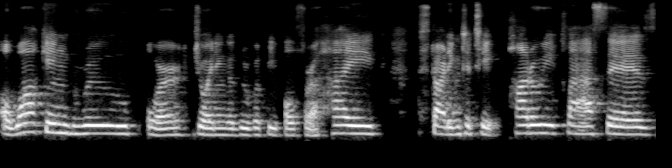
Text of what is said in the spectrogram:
a walking group or joining a group of people for a hike, starting to take pottery classes,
